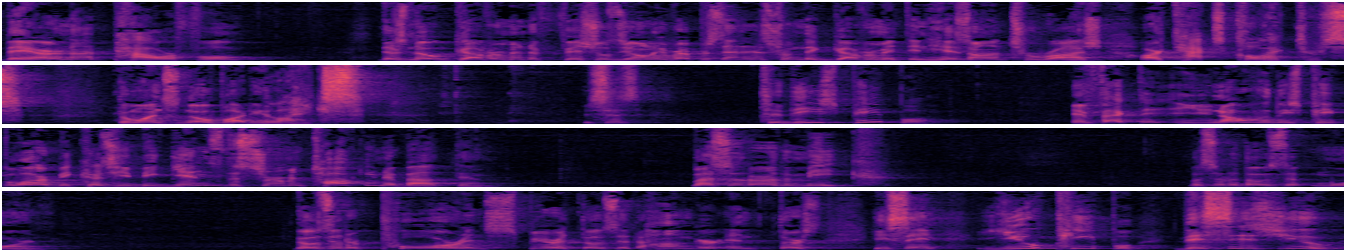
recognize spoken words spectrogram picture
they are not powerful. There's no government officials. The only representatives from the government in his entourage are tax collectors, the ones nobody likes. He says, to these people, in fact, you know who these people are because he begins the sermon talking about them. Blessed are the meek. Blessed are those that mourn those that are poor in spirit, those that hunger and thirst. He's saying, You people, this is you.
